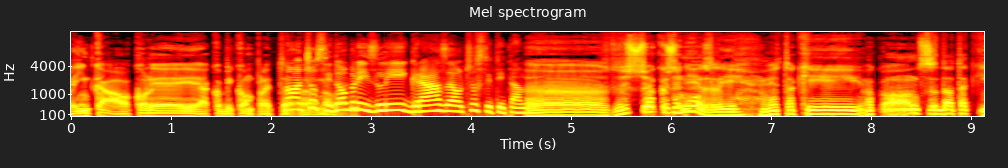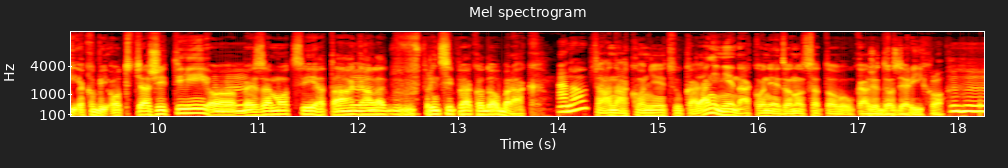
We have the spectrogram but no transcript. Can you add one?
linka a okolie je akoby komplet. No a čo eh, si, nové. dobrý, zlý, grázel, čo si ty tam? Uh, vieš čo, akože nie je zlý. Je taký, ako on sa dá taký akoby odťažitý, Mhm. mm-hmm. bez emócií a tak, mm-hmm. ale v princípe ako dobrák. Áno? Sa nakoniec ukáže, ani nie nakoniec, ono sa to ukáže dosť rýchlo. Mhm. Mm-hmm.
